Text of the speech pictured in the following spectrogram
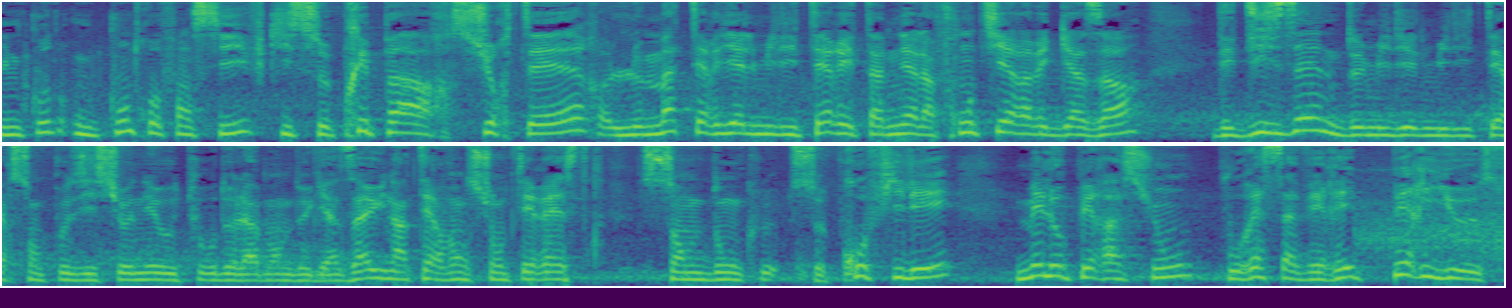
Une, contre-offensive qui se prépare sur terre. Le matériel militaire est amené à la frontière avec Gaza. Des dizaines de milliers de militaires sont positionnés autour de la bande de Gaza. Une intervention terrestre semble donc se profiler, mais l'opération pourrait s'avérer périlleuse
